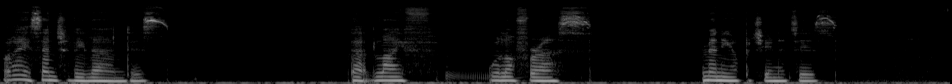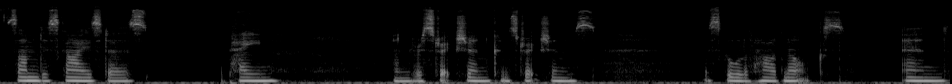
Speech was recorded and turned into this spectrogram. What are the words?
What I essentially learned is that life will offer us many opportunities, some disguised as pain and restriction, constrictions, the school of hard knocks, and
